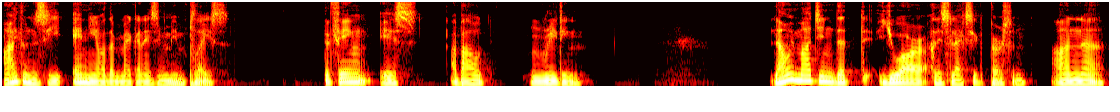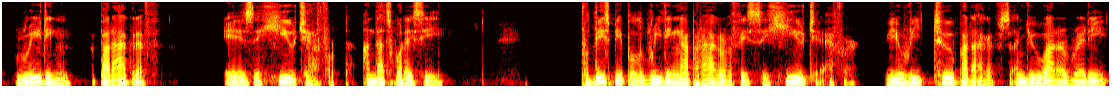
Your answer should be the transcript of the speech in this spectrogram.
I don't see any other mechanism in place. The thing is about reading. Now imagine that you are a dyslexic person and uh, reading a paragraph is a huge effort. And that's what I see. For these people, reading a paragraph is a huge effort. You read two paragraphs and you are already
